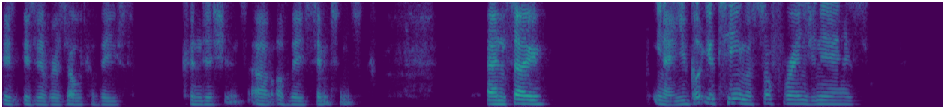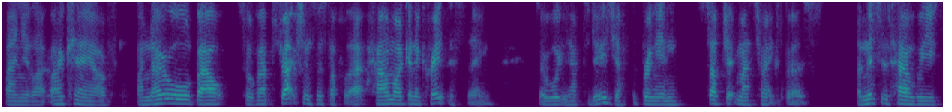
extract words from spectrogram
is, is a result of these conditions uh, of these symptoms. And so, you know, you've got your team of software engineers, and you're like, okay, I've I know all about sort of abstractions and stuff like that. How am I going to create this thing? So what you have to do is you have to bring in subject matter experts, and this is how we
